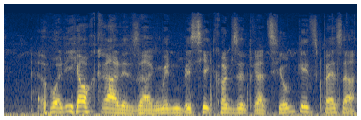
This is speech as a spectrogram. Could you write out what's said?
Wollte ich auch gerade sagen. Mit ein bisschen Konzentration geht's besser.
